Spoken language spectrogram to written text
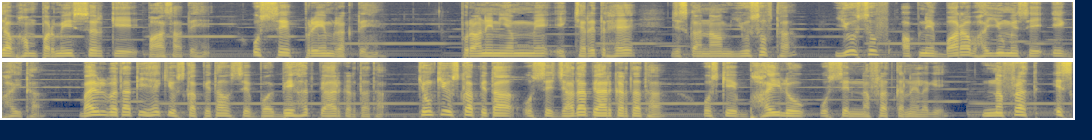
जब हम परमेश्वर के पास आते हैं, उससे प्रेम रखते हैं। पुराने नियम में एक चरित्र है, जिसका नाम यूसुफ था। यूसुफ अपने बारह भाइयों में से एक भाई था। बाइबल बताती है कि उसका पिता उससे बेहद प्यार करता था। क्योंकि उसका पिता उससे ज़्यादा प्यार करता था उसके भाई लोग उससे नफरत करने लगे। नफरत इस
